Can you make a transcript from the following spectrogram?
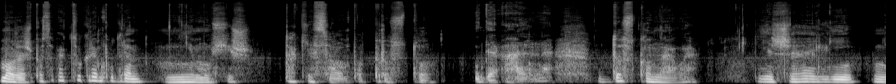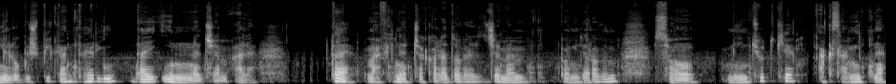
Możesz posypać cukrem, pudrem, nie musisz. Takie są po prostu idealne, doskonałe. Jeżeli nie lubisz pikanterii, daj inny dżem, ale te muffiny czekoladowe z dżemem pomidorowym są mięciutkie, aksamitne,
